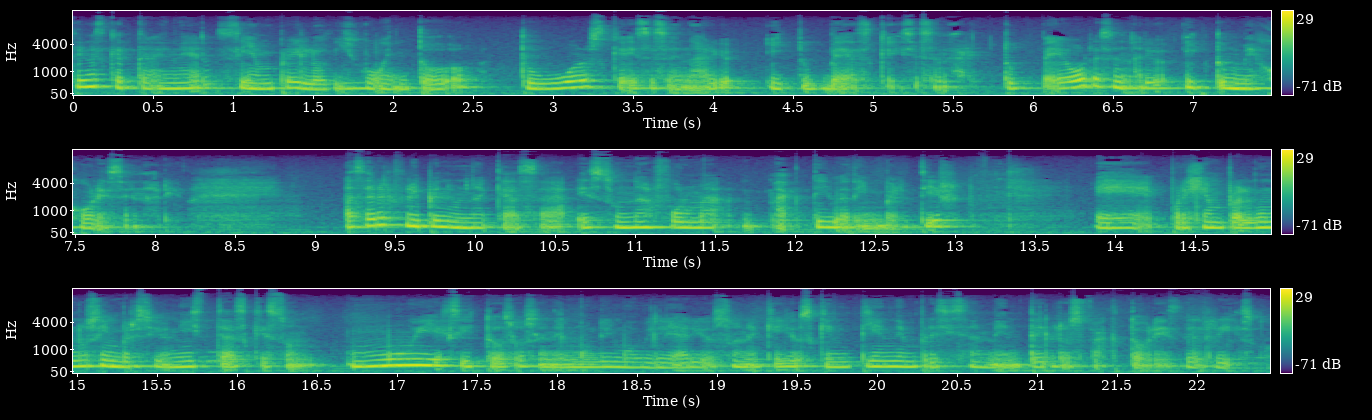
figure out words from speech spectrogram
tienes que tener siempre, y lo digo en todo, tu worst case escenario y tu best case escenario, tu peor escenario y tu mejor escenario. Hacer el flip en una casa es una forma activa de invertir. Eh, por ejemplo, algunos inversionistas que son muy exitosos en el mundo inmobiliario son aquellos que entienden precisamente los factores del riesgo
